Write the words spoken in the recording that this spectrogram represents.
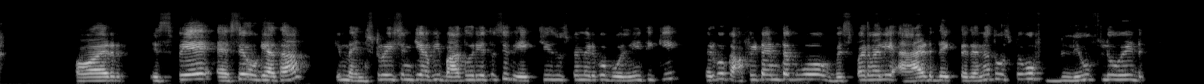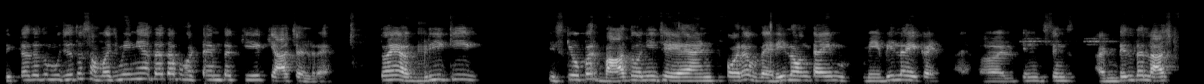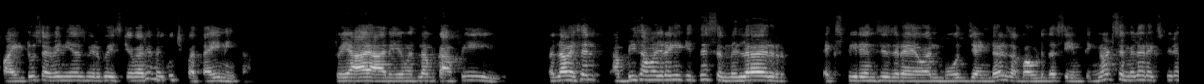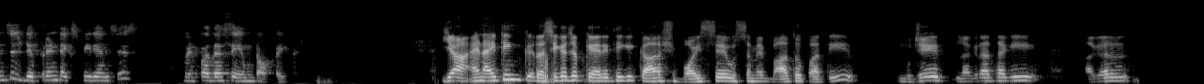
और इस पे ऐसे हो गया था कि मेंस्ट्रुएशन की अभी बात हो रही है तो सिर्फ़ एक चीज़ उस पर मेरे को बोलनी थी कि मेरे को काफ़ी टाइम तक वो विस्पर वाली एड देखते थे ना तो उस पर वो ब्लू फ्लूइड दिखता था तो मुझे तो समझ में नहीं आता था बहुत टाइम तक कि ये क्या चल रहा है। तो आई अग्री कि इसके ऊपर बात होनी चाहिए and for a very long time maybe like since until the last five to seven years मेरे को इसके बारे में कुछ पता ही नहीं था। तो यार यार, ये मतलब काफ़ी मतलब ऐसे अब भी समझ रहे कि कितने सिमिलर experiences रहे on both genders about the same thing not similar experiences, different experiences, but for the same topic या एंड आई थिंक रसिका जब कह रही थी कि काश बॉयज़ से उस समय बात हो पाती, मुझे लग रहा था कि अगर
